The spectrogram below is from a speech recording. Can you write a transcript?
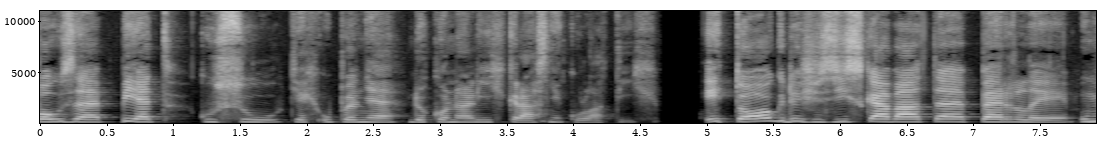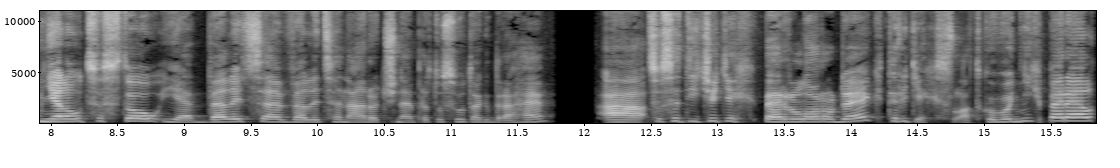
pouze pět kusů těch úplně dokonalých, krásně kulatých. I to, když získáváte perly umělou cestou, je velice, velice náročné, proto jsou tak drahé. A co se týče těch perlorodek, tedy těch sladkovodních perel,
